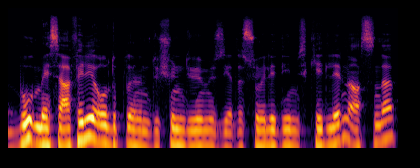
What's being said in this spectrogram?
Bu mesafeli olduklarını düşündüğümüz ya da söylediğimiz kedilerin aslında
